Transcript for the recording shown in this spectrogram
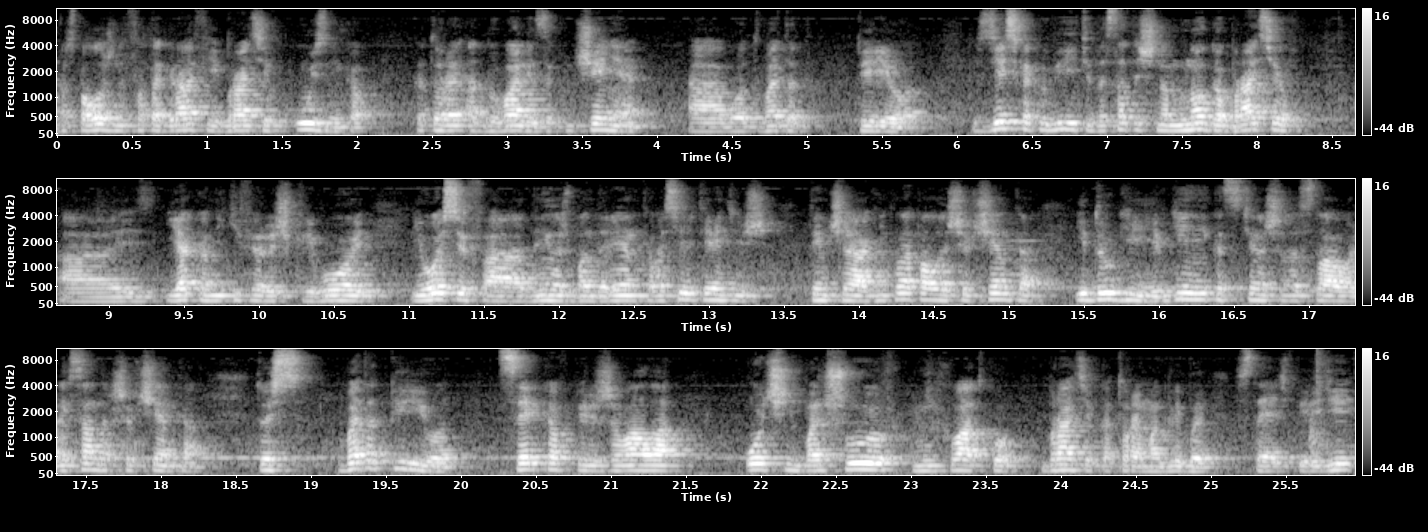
расположены фотографии братьев-узников, которые отбывали заключение а, вот в этот период. Здесь, как вы видите, достаточно много братьев, а, Яков Никифорович Кривой, Иосиф Данилович Бондаренко, Василий Терентьевич Тымчак, Николай Павлович Шевченко и другие, Евгений Константинович Шедослав, Александр Шевченко. То есть в этот период церковь переживала очень большую нехватку братьев, которые могли бы стоять впереди,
